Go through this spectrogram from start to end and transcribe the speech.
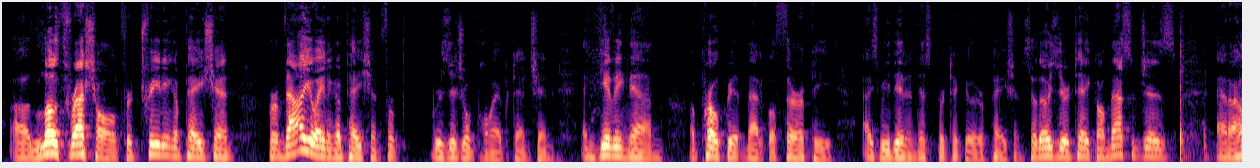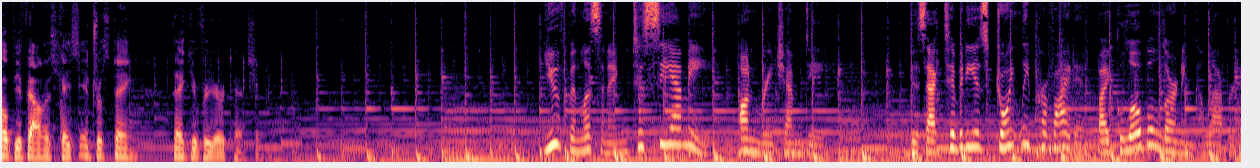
a low threshold for treating a patient, for evaluating a patient for residual pulmonary hypertension and giving them appropriate medical therapy as we did in this particular patient. So those are your take home messages, and I hope you found this case interesting. Thank you for your attention. You've been listening to CME on ReachMD. This activity is jointly provided by Global Learning Collaborative,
